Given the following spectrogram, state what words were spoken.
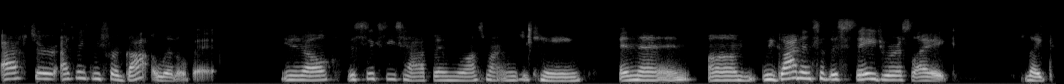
after i think we forgot a little bit you know the 60s happened we lost martin luther king and then um we got into this stage where it's like like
